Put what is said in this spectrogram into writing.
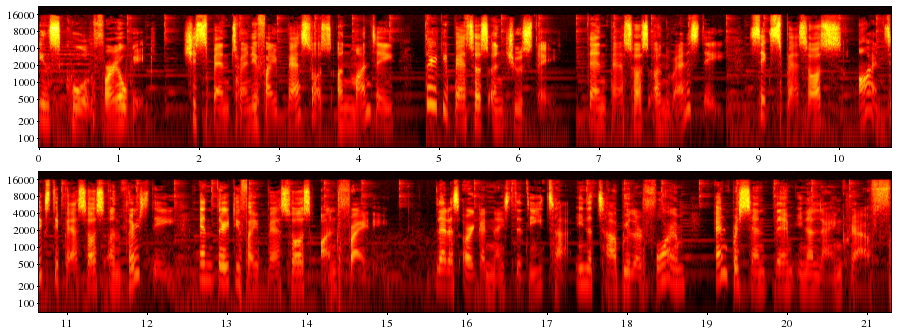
in school for a week. She spent 25 pesos on Monday, 30 pesos on Tuesday, 10 pesos on Wednesday, 6 pesos on 60 pesos on Thursday, and 35 pesos on Friday. Let us organize the data in a tabular form and present them in a line graph.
